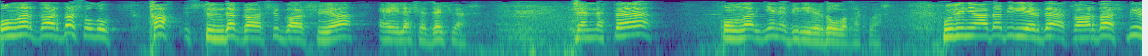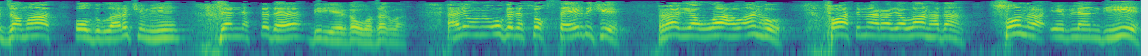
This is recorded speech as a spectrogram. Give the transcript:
Onlar qardaş olub taxt üstündə qarşı-qarşıya əyləşəcəklər. Cənnətdə onlar yenə bir yerdə olacaqlar. Bu dünyada bir yerdə qardaş, bir cəmaat olduqları kimi cənnətdə də bir yerdə olacaqlar. Əli onu o qədər çox istəyirdi ki, radiyallahu anhu, Fatimə radiyallahu anhadan sonra evləndiyi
